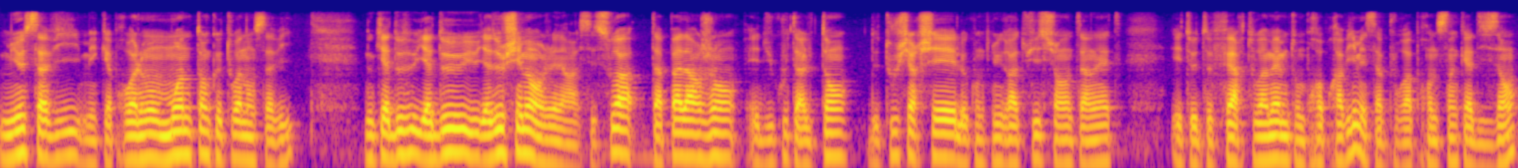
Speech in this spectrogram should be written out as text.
mieux sa vie, mais qui a probablement moins de temps que toi dans sa vie. Donc il y, a deux, schémas en général. C'est soit tu n'as pas d'argent et du coup tu as le temps de tout chercher, le contenu gratuit sur Internet, et te, te faire toi-même ton propre avis, mais ça pourra prendre 5 à 10 ans.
